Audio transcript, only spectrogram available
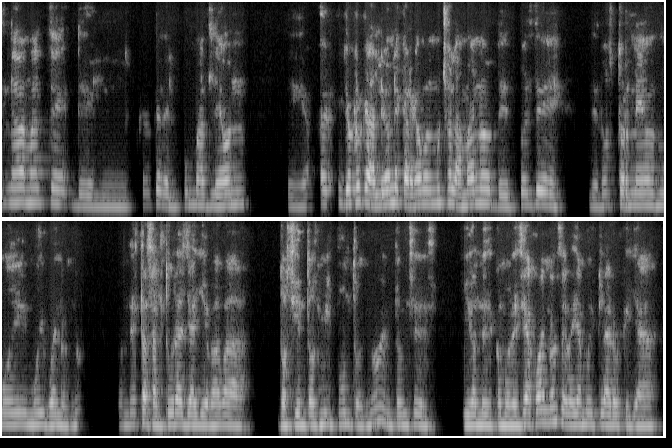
Nada más de, del, creo que del Pumas León. Eh, yo creo que a León le cargamos mucho la mano después de, dos torneos muy, muy buenos, ¿no? Donde a estas alturas ya llevaba 200 mil puntos, ¿no? Entonces, y donde, como decía Juan, ¿no? Se veía muy claro que ya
